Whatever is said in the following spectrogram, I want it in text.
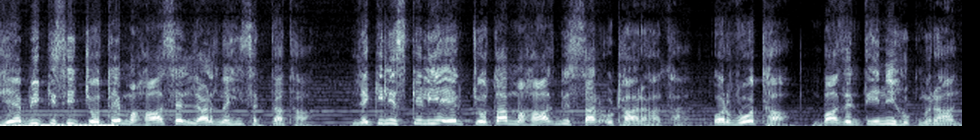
यह भी किसी चौथे महाज से लड़ नहीं सकता था, लेकिन इसके लिए एक चौथा महाज भी सर उठा रहा था और वो था बाजंतीनी हुक्मरान।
